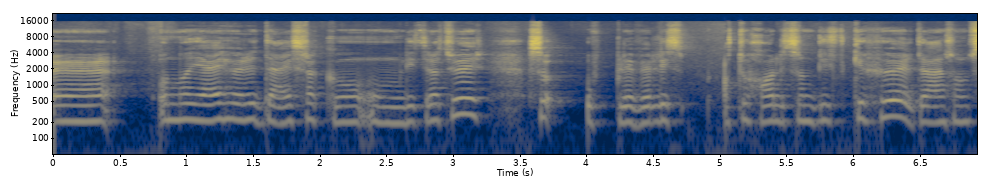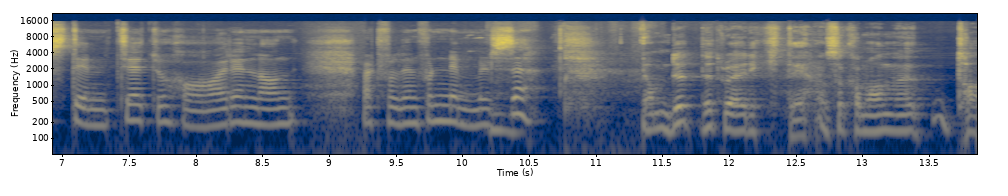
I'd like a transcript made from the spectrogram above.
Uh, og når jeg hører deg snakke om, om litteratur, så opplever jeg liksom at du har litt, sånn litt gehør. Det er en sånn stemthet. Du har en eller annen, i hvert fall en fornemmelse. Mm. Ja, men det, det, tror jeg er riktig. Og så kan man eh, ta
